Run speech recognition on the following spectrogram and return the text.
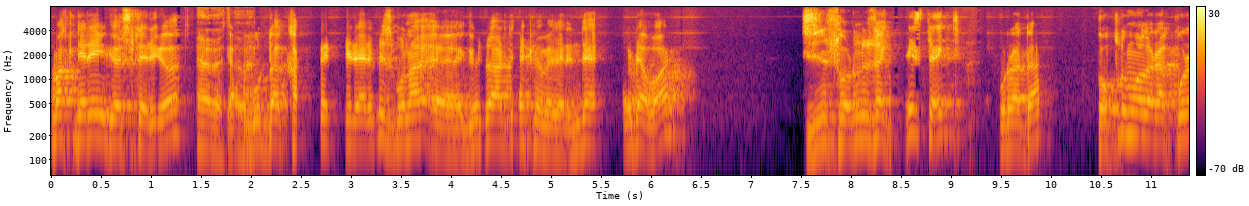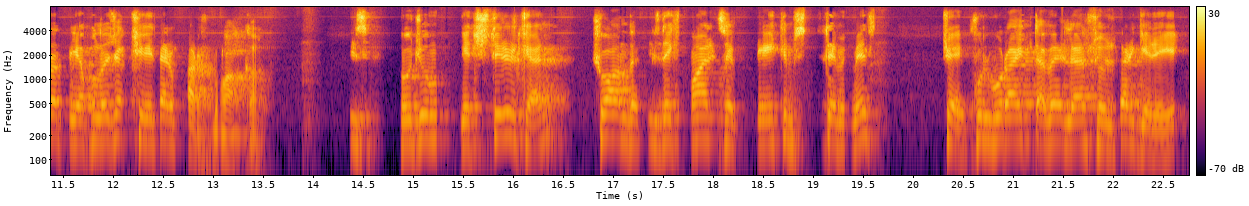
bak nereyi gösteriyor? Evet, Yani evet. Burada kaybettilerimiz buna e, göz ardı etmemelerinde fayda var. Sizin sorunuza gelirsek burada toplum olarak burada yapılacak şeyler var muhakkak. Biz çocuğu yetiştirirken şu anda bizdeki maalesef eğitim sistemimiz şey Fulbright'ta verilen sözler gereği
